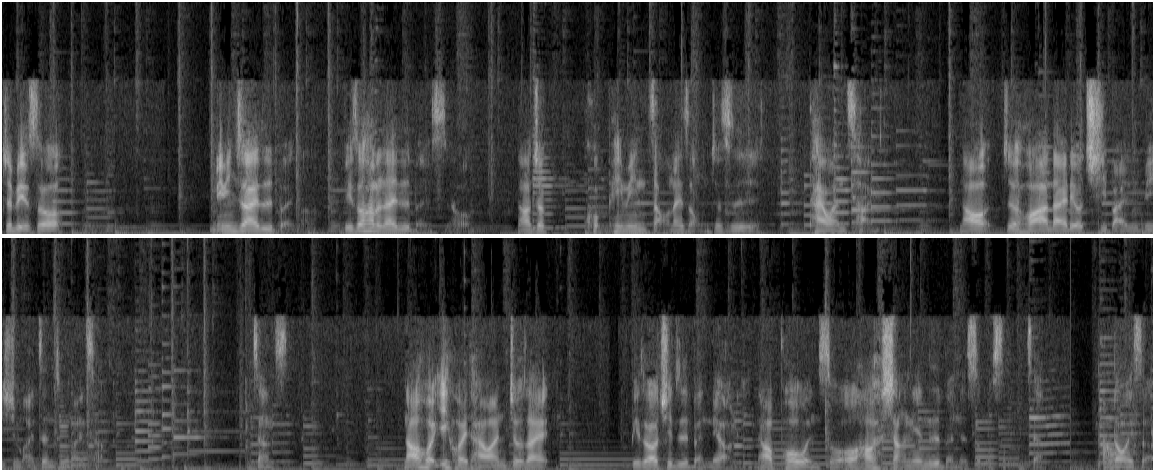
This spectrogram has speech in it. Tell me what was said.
就比如说，明明就在日本嘛，比如说他们在日本的时候，然后就拼命找那种就是台湾菜，然后就花大概六七百日币去买珍珠奶茶，这样子，然后回一回台湾就在，比如说要去日本料理，然后 po 文说哦好想念日本的什么什么这样，你懂我意思吗？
